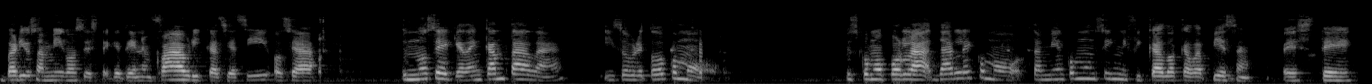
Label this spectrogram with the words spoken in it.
varios amigos este que tienen fábricas y así, o sea, no sé, queda encantada y sobre todo como pues como por la darle como también como un significado a cada pieza. Este,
